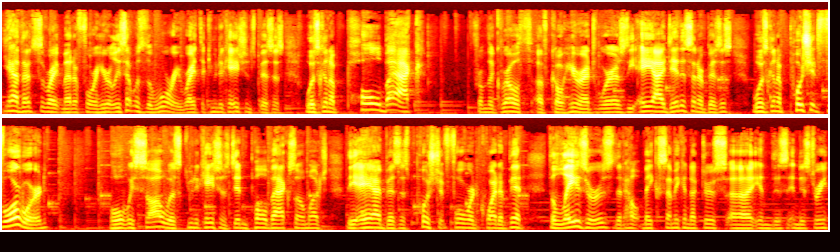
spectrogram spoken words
yeah, that's the right metaphor here. At least that was the worry, right? The communications business was going to pull back from the growth of Coherent, whereas the AI data center business was going to push it forward well, what we saw was communications didn't pull back so much. The AI business pushed it forward quite a bit. The lasers that help make semiconductors uh, in this industry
